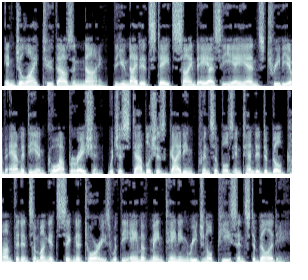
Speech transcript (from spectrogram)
In July 2009, the United States signed ASEAN's Treaty of Amity and Cooperation, which establishes guiding principles intended to build confidence among its signatories with the aim of maintaining regional peace and stability.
